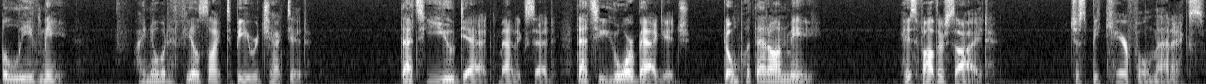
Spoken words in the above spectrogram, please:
believe me, I know what it feels like to be rejected. That's you, Dad, Maddox said. That's your baggage. Don't put that on me. His father sighed. Just be careful, Maddox.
